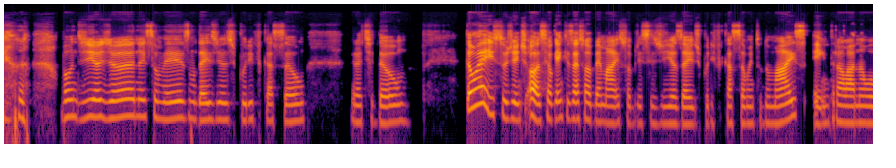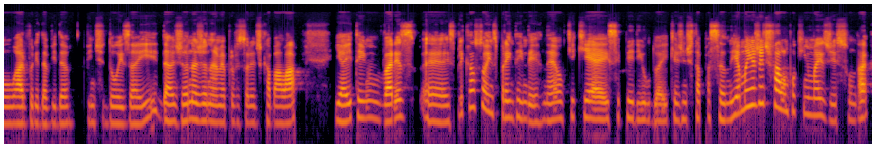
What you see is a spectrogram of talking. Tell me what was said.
Bom dia, Jana, isso mesmo, 10 dias de purificação, gratidão. Então é isso, gente. Ó, se alguém quiser saber mais sobre esses dias aí de purificação e tudo mais, entra lá no Árvore da Vida 22 aí, da Jana. Jana é minha professora de Cabala, e aí tem várias, eh, explicações para entender, né, o que que é esse período aí que a gente está passando. E amanhã a gente fala um pouquinho mais disso, tá?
